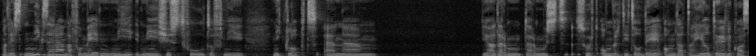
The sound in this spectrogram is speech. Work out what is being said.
Maar er is niks daaraan dat voor mij niet, niet juist voelt of niet, niet klopt. En um, ja, daar, daar moest een soort ondertitel bij, omdat dat heel duidelijk was.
